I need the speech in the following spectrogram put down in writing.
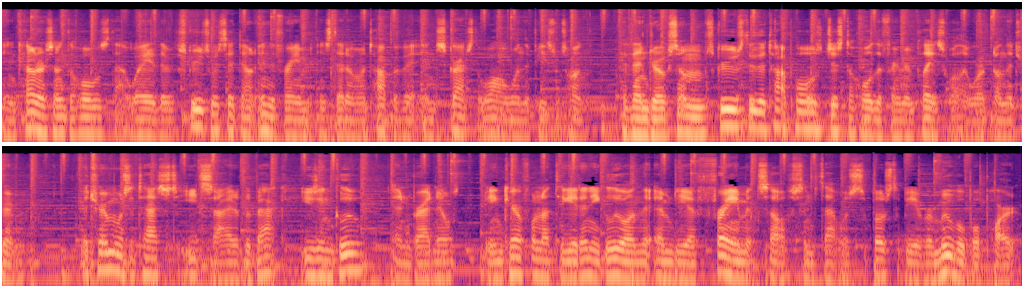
and countersunk the holes, that way the screws would sit down in the frame instead of on top of it and scratch the wall when the piece was hung. I then drove some screws through the top holes just to hold the frame in place while I worked on the trim. The trim was attached to each side of the back using glue and brad nails, being careful not to get any glue on the MDF frame itself since that was supposed to be a removable part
